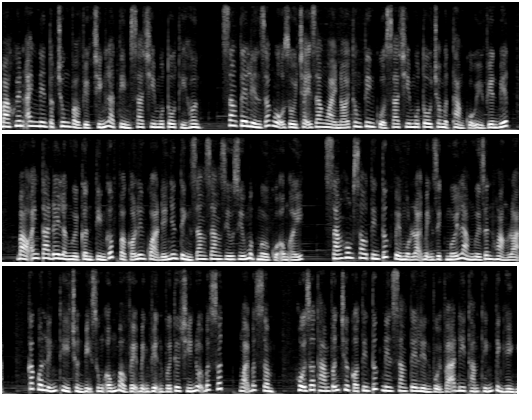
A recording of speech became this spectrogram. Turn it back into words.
Bà khuyên anh nên tập trung vào việc chính là tìm Sachimoto thì hơn. Sang Tê liền giác ngộ rồi chạy ra ngoài nói thông tin của Sachimoto cho mật thảm của ủy viên biết, bảo anh ta đây là người cần tìm gấp và có liên quan đến nhân tình giang giang díu díu mập mờ của ông ấy. Sáng hôm sau tin tức về một loại bệnh dịch mới làm người dân hoảng loạn. Các quân lính thì chuẩn bị súng ống bảo vệ bệnh viện với tiêu chí nội bất xuất, ngoại bất xâm. Hội do thám vẫn chưa có tin tức nên Sang Tê liền vội vã đi thám thính tình hình.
